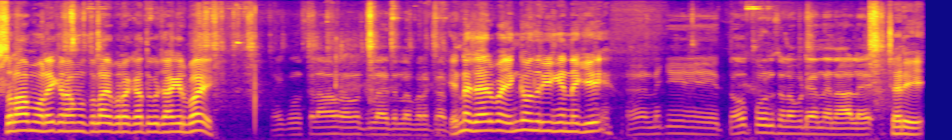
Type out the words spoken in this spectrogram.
அஸ்ஸலாமு அலைக்கும் ரஹமத்துல்லாஹி வரகாத்துக்கு ஜாகிர் பாய். என்ன பாய் எங்கே வந்திருக்கீங்க இன்னைக்கு? இன்னைக்கு தோப்புன்னு சொல்லக்கூடிய அந்த நாள். சரி.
